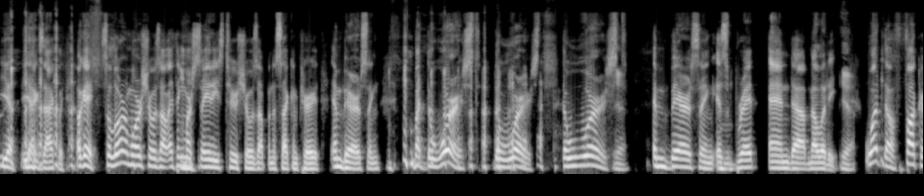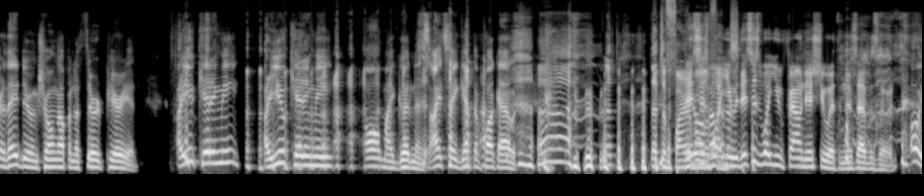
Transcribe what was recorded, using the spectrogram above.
yeah, yeah, exactly. Okay, so Laura Mohr shows up. I Mm-hmm. think Mercedes too shows up in the second period. Embarrassing, but the worst, the worst, the worst, Yeah. embarrassing is Brit and uh, Melody. Yeah. What the fuck are they doing showing up in the third period? Are you kidding me? Are you kidding me? Oh my goodness! I'd say get the fuck out. That's a fire. This is what you this is what you found issue with in this episode. Oh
